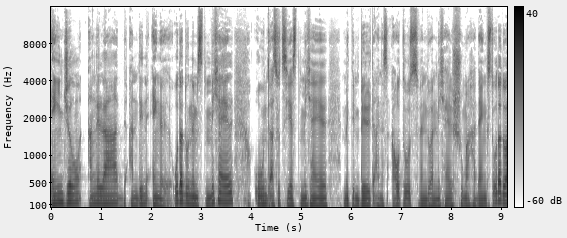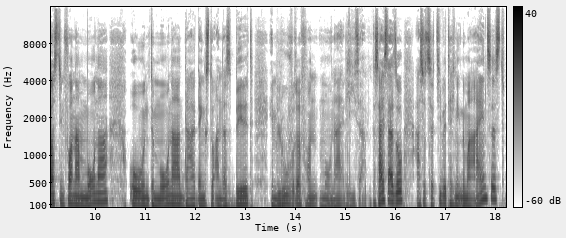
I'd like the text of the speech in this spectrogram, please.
Angel, Angela an den Engel. Oder du nimmst Michael und assoziierst Michael mit dem Bild eines Autos, wenn du an Michael Schumacher denkst. Oder du hast den Vornamen Mona und Mona, da denkst du an das Bild im Louvre von Mona Lisa. Das heißt also, assoziative Technik Nummer eins ist,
